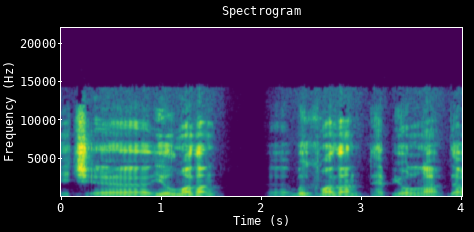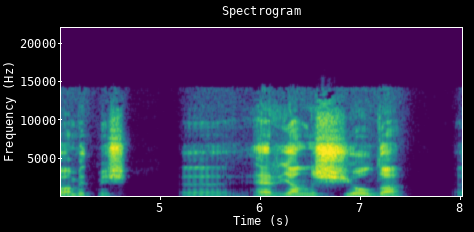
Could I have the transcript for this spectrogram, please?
hiç e, yılmadan, e, bıkmadan hep yoluna devam etmiş. E, her yanlış yolda e,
